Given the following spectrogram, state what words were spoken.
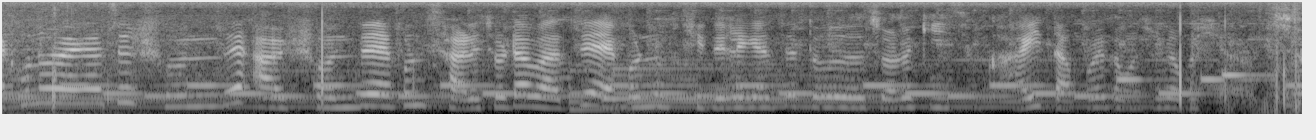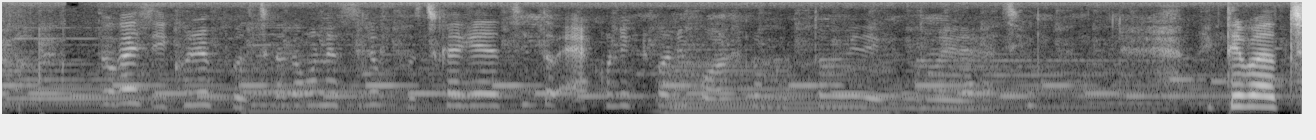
এখন হয়ে গেছে সন্ধে, আর সন্ধে এখন সাড়ে ছটা বাজে, এখন খিদে লেগেছে, তো চলো কিছু খাই, তারপরে তোমার সঙ্গে আবার শেয়ার করছি। তো গাছ এখানে ফুচকা তখন এসেছিল, ফুচকা খেয়েছি, তো এখন একটুখানি পড়াশোনা করতে হবে দেখতে দেখাচ্ছি দেখতে পাচ্ছ?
